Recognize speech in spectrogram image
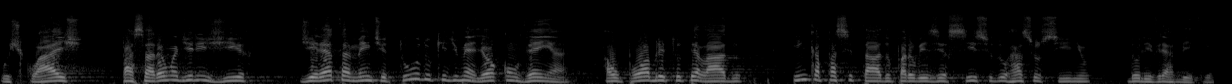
os quais passarão a dirigir diretamente tudo o que de melhor convenha ao pobre tutelado, incapacitado para o exercício do raciocínio do livre-arbítrio.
